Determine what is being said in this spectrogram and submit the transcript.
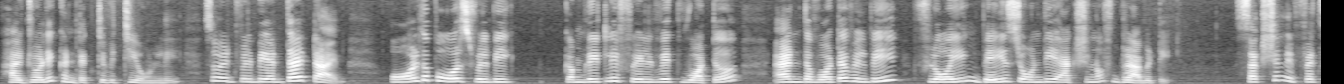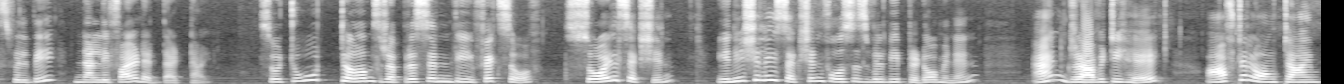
hydraulic conductivity only. So, it will be at that time all the pores will be completely filled with water and the water will be flowing based on the action of gravity suction effects will be nullified at that time. So, two terms represent the effects of soil suction. Initially suction forces will be predominant and gravity head. After long time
